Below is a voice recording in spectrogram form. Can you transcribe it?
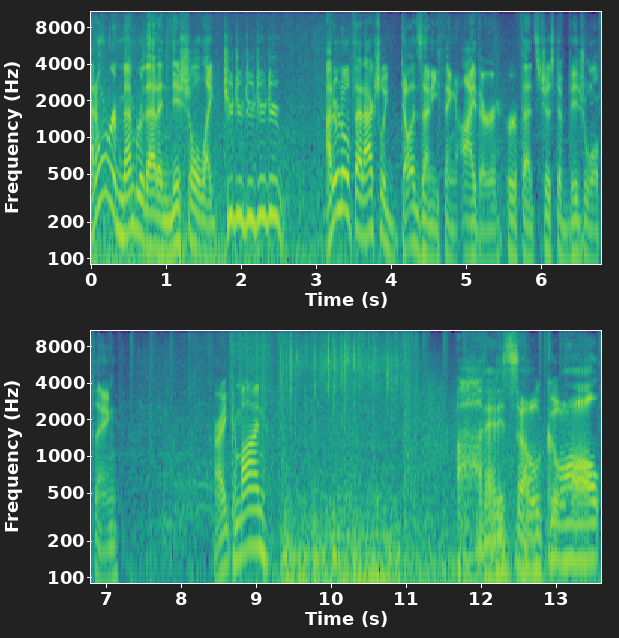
I don't remember that initial, like, do do do do do I don't know if that actually does anything either, or if that's just a visual thing. All right, come on. Oh, that is so cool. All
